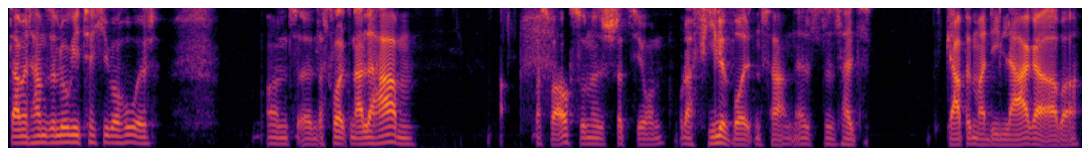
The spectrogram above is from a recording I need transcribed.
Damit haben sie Logitech überholt. Und äh, das wollten alle haben. Das war auch so eine Station. Oder viele wollten es haben. Ne? Es ist halt, gab immer die Lager, aber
